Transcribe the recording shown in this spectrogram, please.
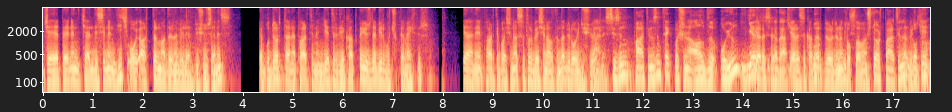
CHP'nin kendisinin hiç oy arttırmadığını bile düşünseniz e, bu dört tane partinin getirdiği katkı yüzde bir buçuk demektir. Yani parti başına 0.5'in altında bir oy düşüyor. Yani sizin partinizin tek başına aldığı oyun yarısı, yarısı kadar. yarısı kadar Bu dördünün Üç- toplamı. üç, dört partinin Tabii toplamı. ki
